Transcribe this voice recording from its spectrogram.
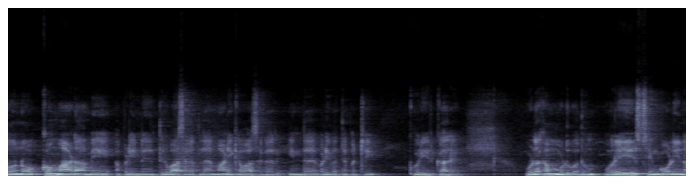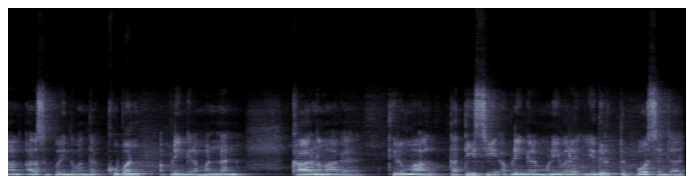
தோனோக்கும் ஆடாமே அப்படின்னு திருவாசகத்தில் மாணிக்க வாசகர் இந்த வடிவத்தை பற்றி கூறியிருக்காரு. உலகம் முழுவதும் ஒரே செங்கோலினால் அரசு புரிந்து வந்த குபன் அப்படிங்கிற மன்னன் காரணமாக திருமால் தத்தீசி அப்படிங்கிற முனிவரை எதிர்த்து போர் செஞ்சார்.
